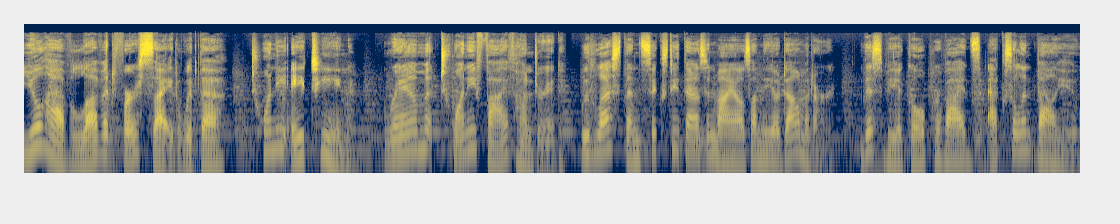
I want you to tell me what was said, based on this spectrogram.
You'll have love at first sight with the 2018 Ram 2500. With less than 60,000 miles on the odometer, this vehicle provides excellent value.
